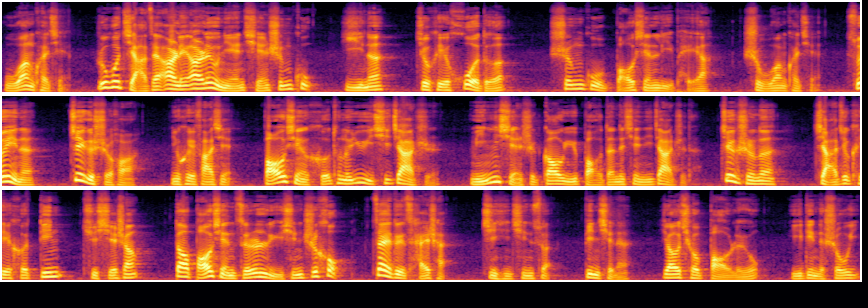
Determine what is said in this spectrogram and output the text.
五万块钱。如果甲在二零二六年前身故，乙呢就可以获得身故保险理赔啊是五万块钱。所以呢，这个时候啊，你会发现保险合同的预期价值明显是高于保单的现金价值的。这个时候呢，甲就可以和丁去协商，到保险责任履行之后，再对财产进行清算，并且呢，要求保留一定的收益。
